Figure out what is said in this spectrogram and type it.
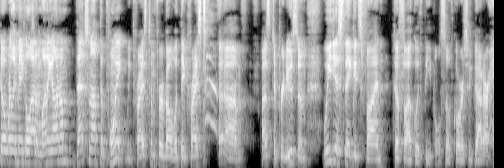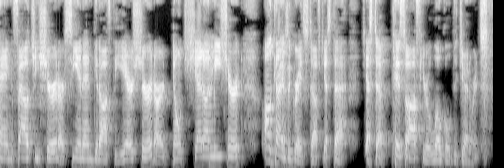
Don't really make a lot of money on them. That's not the point. We priced them for about what they priced um, us to produce them. We just think it's fun to fuck with people. So of course we've got our Hang Fauci shirt, our CNN Get Off the Air shirt, our Don't Shed on Me shirt, all kinds of great stuff just to just to piss off your local degenerates.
